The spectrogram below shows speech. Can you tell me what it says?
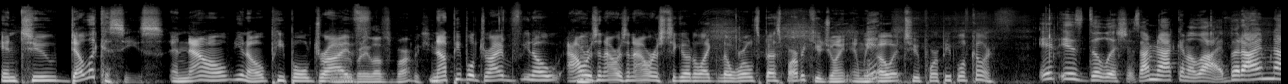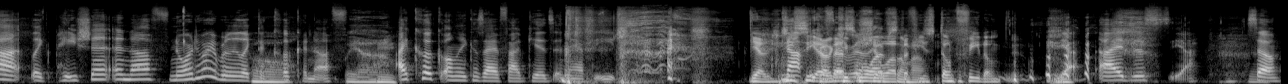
into delicacies, and now you know people drive. Everybody loves barbecue. now people drive you know hours and hours and hours to go to like the world's best barbecue joint, and we It- owe it to poor people of color. It is delicious. I'm not going to lie, but I'm not like patient enough, nor do I really like to oh, cook enough. Oh, Yeah, hmm. I cook only because I have five kids and they have to eat. yeah. Not DCFS will show really- up if you don't feed them. yeah, I just, yeah. So,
